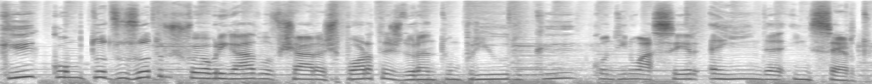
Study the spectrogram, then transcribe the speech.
que, como todos os outros, foi obrigado a fechar as portas durante um período que continua a ser ainda incerto.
